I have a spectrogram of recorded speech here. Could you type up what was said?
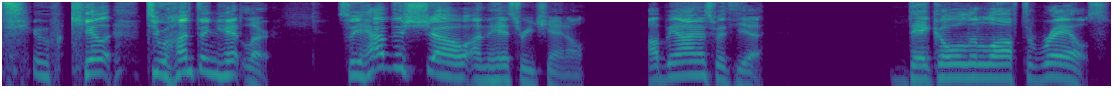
to kill to hunting Hitler. So you have this show on the History Channel. I'll be honest with you, they go a little off the rails,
